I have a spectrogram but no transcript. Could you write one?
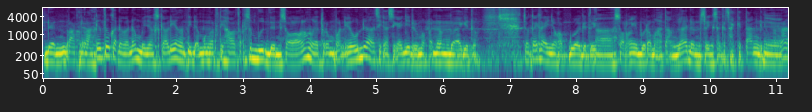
Dan laki-laki tuh kadang-kadang banyak sekali yang tidak mengerti hal tersebut dan seolah-olah ngeliat perempuan ya udah asik-asik aja di rumah padahal enggak gitu. Contohnya kayak nyokap gue gitu Ah. seorang ibu rumah tangga dan sering sakit-sakitan gitu Iya. karena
